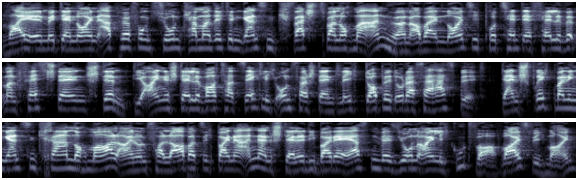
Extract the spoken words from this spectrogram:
Weil mit der neuen Abhörfunktion kann man sich den ganzen Quatsch zwar nochmal anhören, aber in 90% der Fälle wird man feststellen, stimmt, die eine Stelle war tatsächlich unverständlich, doppelt oder verhaspelt. Dann spricht man den ganzen Kram nochmal ein und verlabert sich bei einer anderen Stelle, die bei der ersten Version eigentlich gut war. Weißt, wie ich mein?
